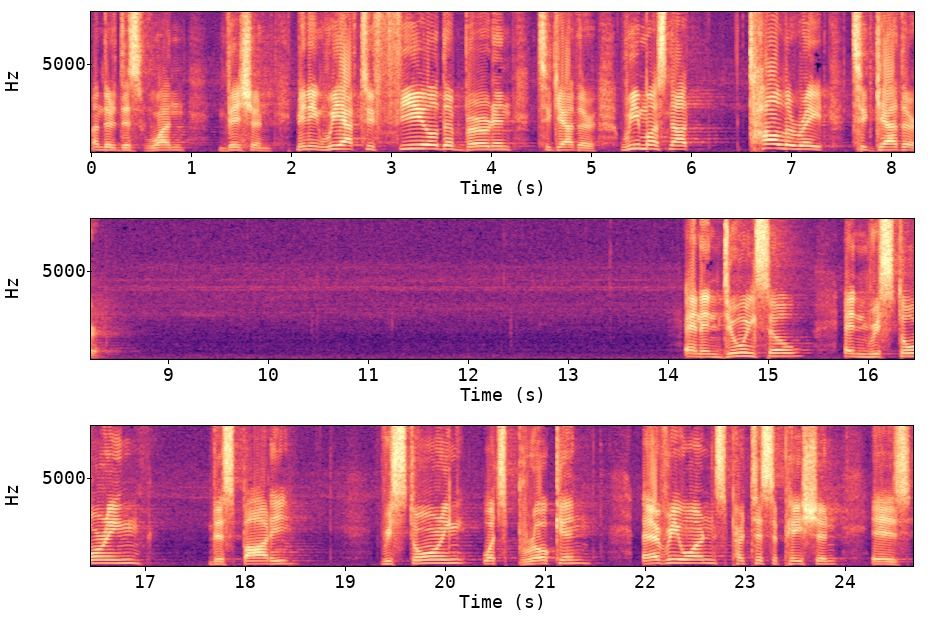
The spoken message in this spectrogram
under this one vision, meaning we have to feel the burden together. We must not tolerate together. And in doing so, and restoring this body, restoring what's broken. Everyone's participation is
